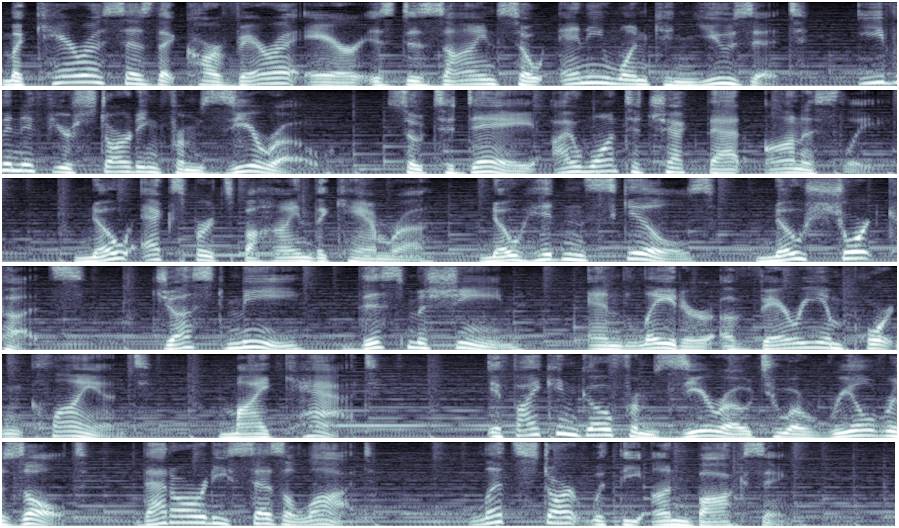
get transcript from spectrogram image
Makera says that Carvera Air is designed so anyone can use it, even if you're starting from zero. So today, I want to check that honestly. No experts behind the camera, no hidden skills, no shortcuts. Just me, this machine, and later a very important client, my cat. If I can go from zero to a real result, that already says a lot. Let's start with the unboxing.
